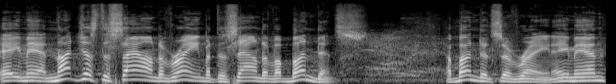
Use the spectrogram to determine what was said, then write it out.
Amen. Not just the sound of rain, but the sound of abundance. Abundance of rain. Amen.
